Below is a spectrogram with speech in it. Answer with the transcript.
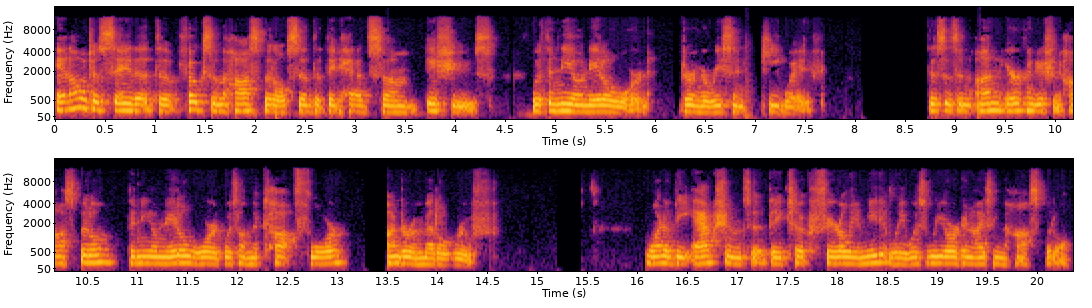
And I'll just say that the folks in the hospital said that they'd had some issues with the neonatal ward during a recent heat wave. This is an unair conditioned hospital. The neonatal ward was on the top floor under a metal roof one of the actions that they took fairly immediately was reorganizing the hospital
